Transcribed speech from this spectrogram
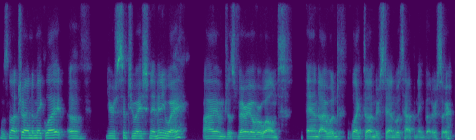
was not trying to make light of your situation in any way. I am just very overwhelmed, and I would like to understand what's happening better, sir.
